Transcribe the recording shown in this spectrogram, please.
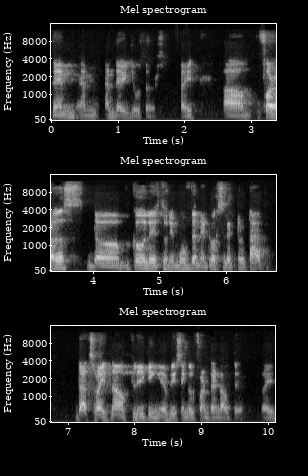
them and, and their users, right? Um, for us, the goal is to remove the network selector tab that's right now plaguing every single front end out there, right?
